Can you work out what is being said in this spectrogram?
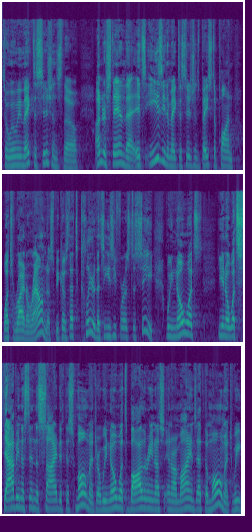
So when we make decisions, though, understand that it's easy to make decisions based upon what's right around us because that's clear, that's easy for us to see. We know what's you know what's stabbing us in the side at this moment or we know what's bothering us in our minds at the moment we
